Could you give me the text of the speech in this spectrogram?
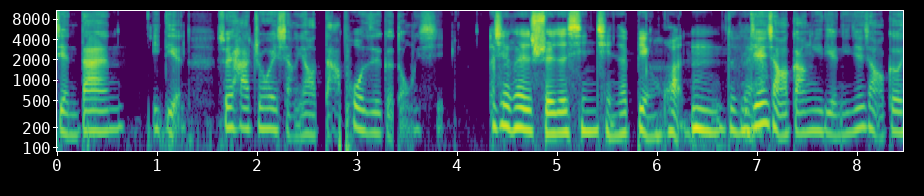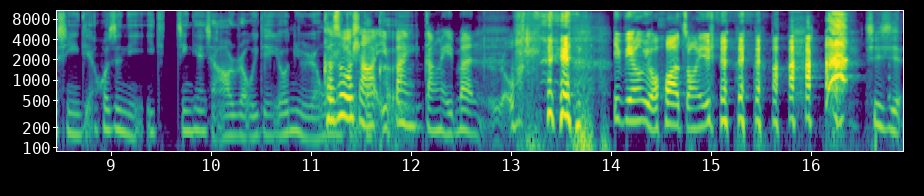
简单一点，所以他就会想要打破这个东西，而且可以随着心情在变换，嗯，对，对。你今天想要刚一点，你今天想要个性一点，或是你一今天想要柔一点，有女人味。可是我想要一半刚一半柔，一边有化妆一边。谢谢。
